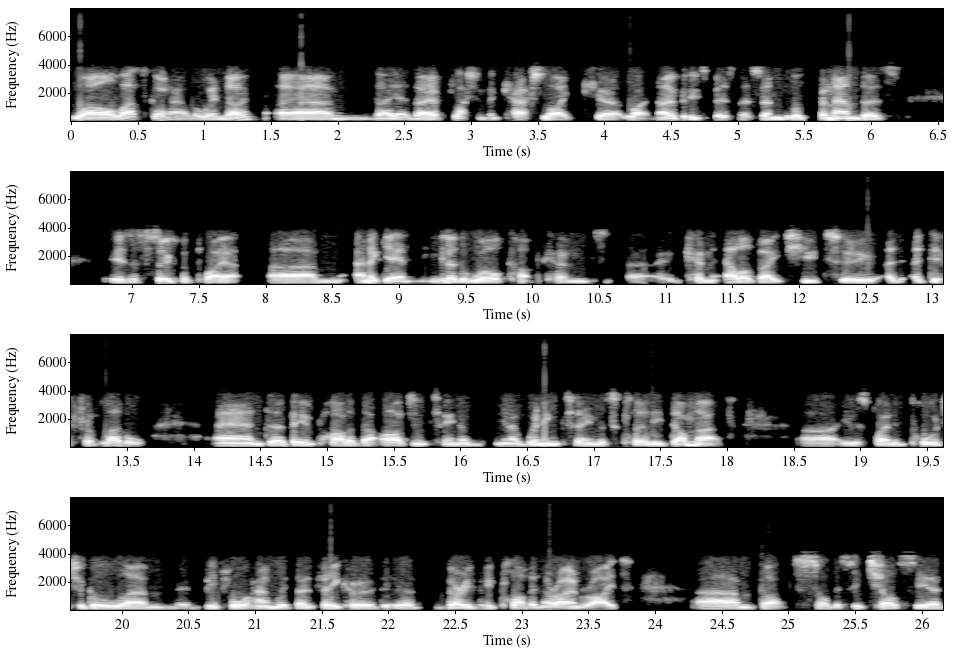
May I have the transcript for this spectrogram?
Well, that's gone out the window. Um, they they are flashing the cash like uh, like nobody's business. And look, Fernandez is a super player. Um, and again, you know, the World Cup can uh, can elevate you to a, a different level and uh, being part of that Argentina you know winning team has clearly done that. Uh, he was playing in Portugal um, beforehand with Benfica, a, very big club in their own right. Um, but obviously Chelsea at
